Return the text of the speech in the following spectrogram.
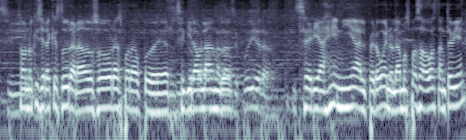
Sí. O sea, uno quisiera que esto durara dos horas para poder seguir hablando. Se pudiera. Sería genial, pero bueno, la hemos pasado bastante bien.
